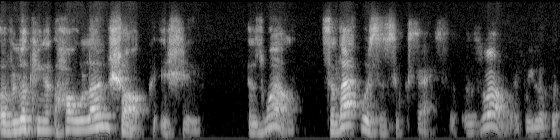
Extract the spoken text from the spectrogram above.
of looking at the whole loan shark issue as well. So that was a success as well. If we look at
